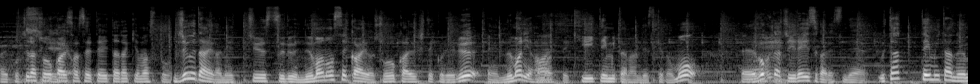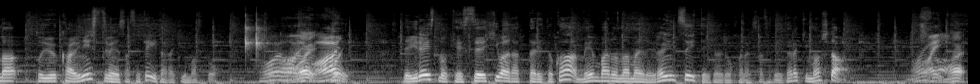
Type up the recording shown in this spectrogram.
はい、こちら紹介させていただきますと10代が熱中する沼の世界を紹介してくれる、えー沼にハマって聞いてみたなんですけども、えー僕たちレイスがですね歌ってみた沼という回に出演させていただきますと。はいはいはい。でイレイスの結成秘話だったりとかメンバーの名前の由来についていろいろお話しさせていただきました。はい。はい。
